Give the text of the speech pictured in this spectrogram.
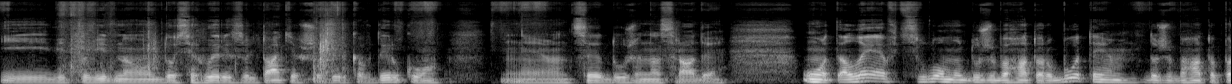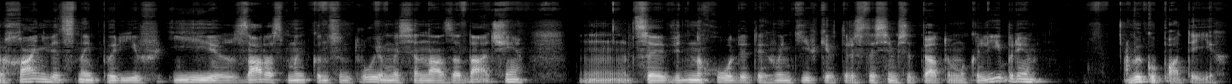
і відповідно досягли результатів, що дирка в дирку. Е, Це дуже нас радує. От, Але в цілому дуже багато роботи, дуже багато прохань від снайперів. І зараз ми концентруємося на задачі. Це віднаходити гвинтівки в 375 калібрі, викупати їх.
